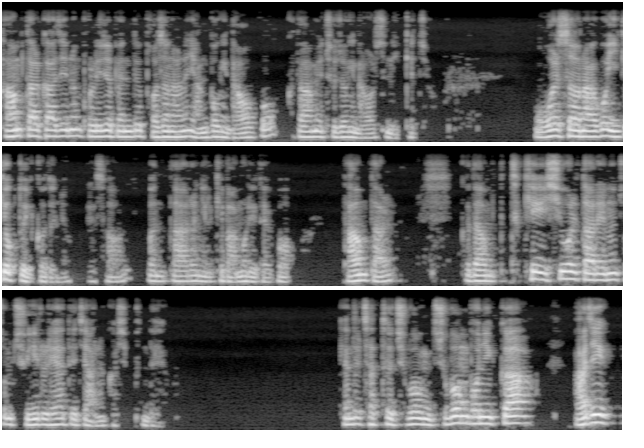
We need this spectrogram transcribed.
다음 달까지는 볼리저 밴드 벗어나는 양봉이 나오고 그 다음에 조정이 나올 수는 있겠죠. 5월선하고 이격도 있거든요. 그래서 이번 달은 이렇게 마무리되고 다음 달, 그 다음 특히 10월 달에는 좀 주의를 해야 되지 않을까 싶은데요. 캔들 차트 주봉, 주봉 보니까 아직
